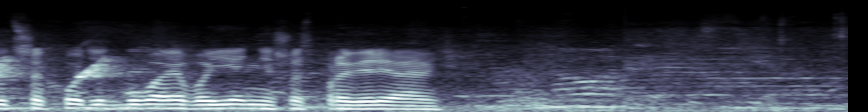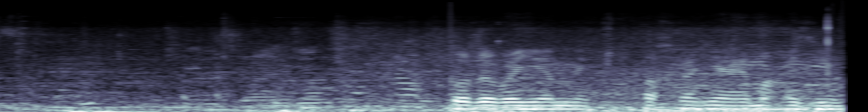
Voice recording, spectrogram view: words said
Тут ще ходять, буває воєнні, щось перевіряють. Тоже воєнний, охороняє магазин.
